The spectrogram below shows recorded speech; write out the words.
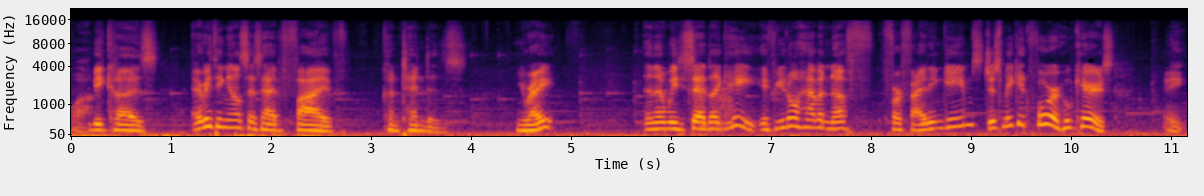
Wow. because everything else has had five contenders. You right? And then we said like, hey, if you don't have enough for fighting games, just make it four. Who cares? Eight.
